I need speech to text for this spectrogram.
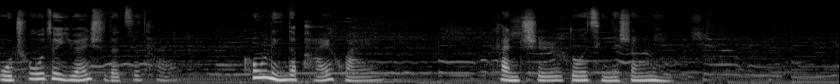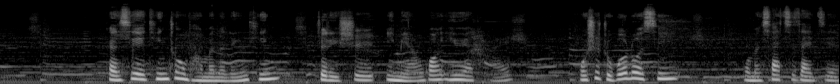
舞出最原始的姿态，空灵的徘徊，看痴多情的生命。感谢听众朋友们的聆听，这里是《一米阳光音乐台》，我是主播洛心，我们下期再见。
